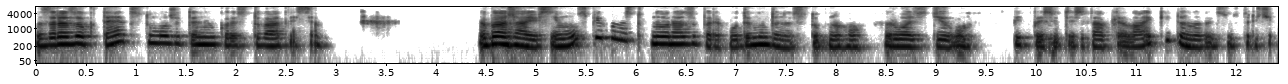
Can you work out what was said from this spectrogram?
Зразок тексту можете ним користуватися. Бажаю всім успіху. Наступного разу переходимо до наступного розділу. Підписуйтесь, ставте лайки. До нових зустрічей.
